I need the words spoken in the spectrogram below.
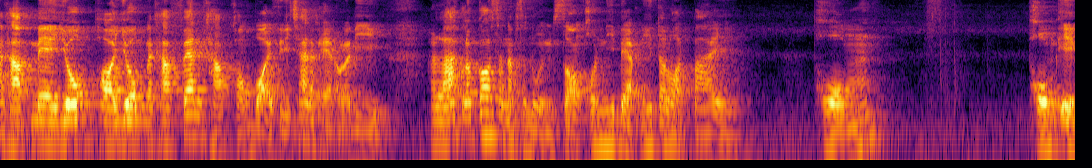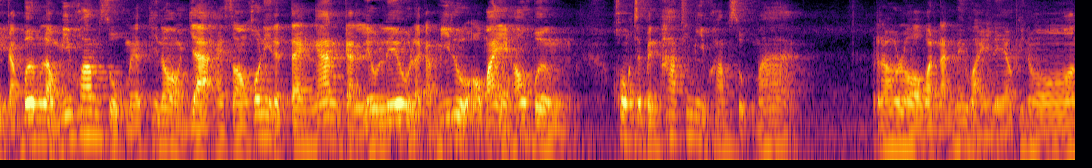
นะครับเมยกพอยกนะครับ แฟนคลับของบอยสิริชาติและแอนอรดี รักแล้วก็สนับสนุนสองคนนี้แบบนี้ตลอดไป ผม ผมเองกับเบิ้งเรามีความสุขไหมพี่น้องอยากให้สองคนนี้แต่งงานกันเร็วๆแล้วกับมีลูกออกมาให้เฮาเบิงคงจะเป็นภาพที่มีความสุขมาก เรารอวันนั้นไม่ไหวแล้วพี่น้อง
